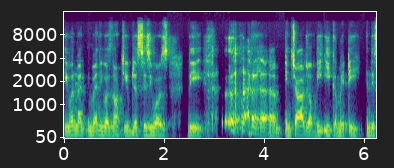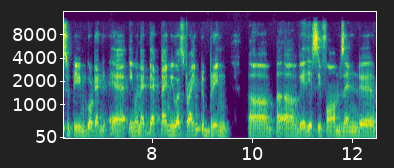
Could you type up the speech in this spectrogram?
Even when, when he was not Chief Justice, he was the uh, in charge of the E committee in the Supreme Court. And uh, even at that time, he was trying to bring um, uh, uh, various reforms and uh,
